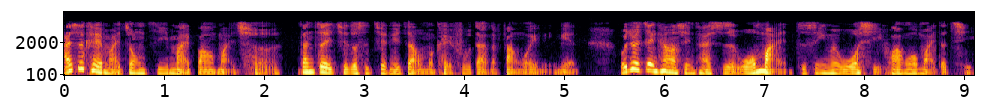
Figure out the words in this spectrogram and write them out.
还是可以买重机买包买车，但这一切都是建立在我们可以负担的范围里面。我觉得健康的心态是我买只是因为我喜欢我买得起，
